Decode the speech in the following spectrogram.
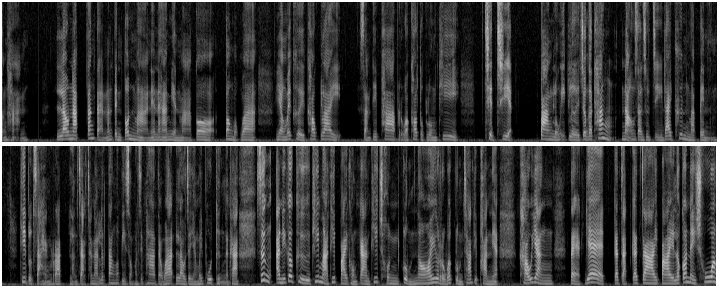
สังหาร แล้วนับตั้งแต่นั้นเป็นต้นมาเนี่ยนะคะเมียนมาก็ต้องบอกว่ายังไม่เคยเข้าใกล้สันติภาพหรือว่าข้อตกลงที่เฉียดเฉียดปางหลงอีกเลย จนกระทั่งนางองซานซูจีได้ขึ้นมาเป็น ที่ปรึกษาแห่งรัฐ หลังจากชนะเลือกตั้งเมื่อปี 2015 แต่ว่าเราจะยังไม่พูดถึงนะคะ ซึ่งอันนี้ก็คือที่มาที่ไปของการที่ชนกลุ่มน้อย หรือว่ากลุ่มชาติพันธุ์เนี่ยเขายังแตกแยกกระจัดกระจายไป แล้วก็ในช่วง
